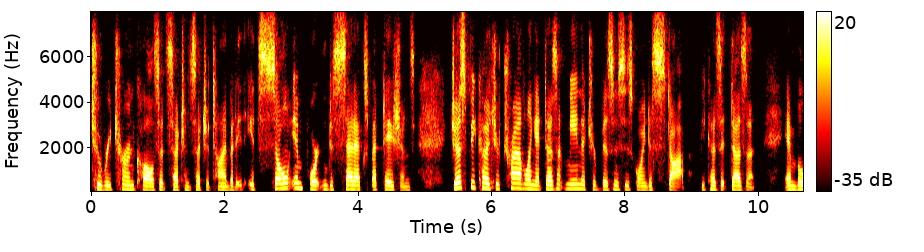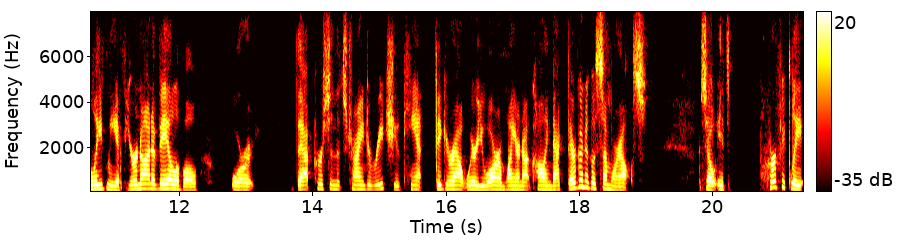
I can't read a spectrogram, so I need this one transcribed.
to return calls at such and such a time. But it, it's so important to set expectations. Just because you're traveling, it doesn't mean that your business is going to stop because it doesn't. And believe me, if you're not available or that person that's trying to reach you can't figure out where you are and why you're not calling back, they're going to go somewhere else. So it's perfectly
